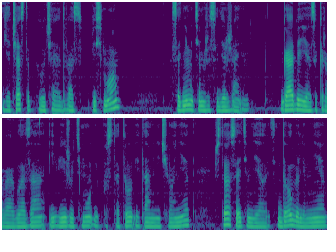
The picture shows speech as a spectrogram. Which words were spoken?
я часто получаю от вас письмо с одним и тем же содержанием. Габи, я закрываю глаза и вижу тьму и пустоту, и там ничего нет. Что с этим делать? Долго ли мне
